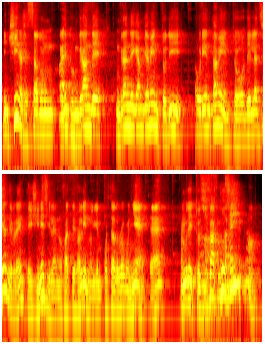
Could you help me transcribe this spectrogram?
In Cina c'è stato un, esempio un grande, un grande cambiamento di orientamento delle aziende, praticamente i cinesi le hanno fatte fallire, non gli hanno portato proprio niente. Eh? Hanno detto no, si fa così. No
